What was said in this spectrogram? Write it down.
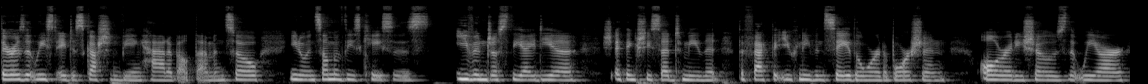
there is at least a discussion being had about them. And so you know in some of these cases even just the idea i think she said to me that the fact that you can even say the word abortion already shows that we are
